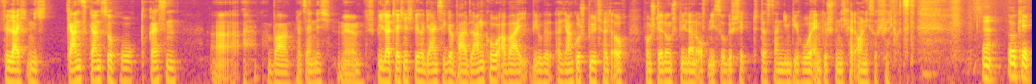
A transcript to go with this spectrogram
vielleicht nicht ganz, ganz so hoch pressen, äh, aber letztendlich äh, spielertechnisch wäre die einzige Wahl Blanco, aber wie du Janko spielt halt auch vom Stellungsspiel dann oft nicht so geschickt, dass dann ihm die hohe Endgeschwindigkeit auch nicht so viel nutzt. Ja, okay.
